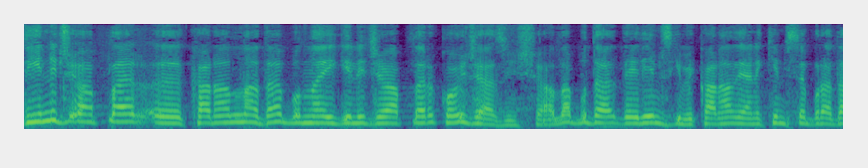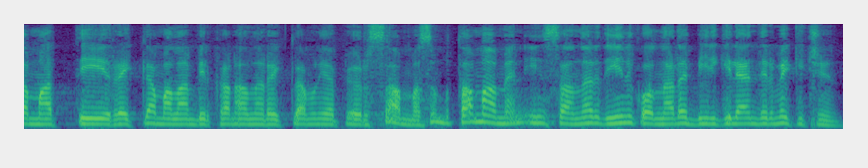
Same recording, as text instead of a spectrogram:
Dini Cevaplar e, kanalına da bununla ilgili cevapları koyacağız inşallah. Bu da dediğimiz gibi kanal yani kimse burada maddi reklam alan bir kanalın reklamını yapıyoruz sanmasın. Bu tamamen insanları dini konularda bilgilendirmek için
